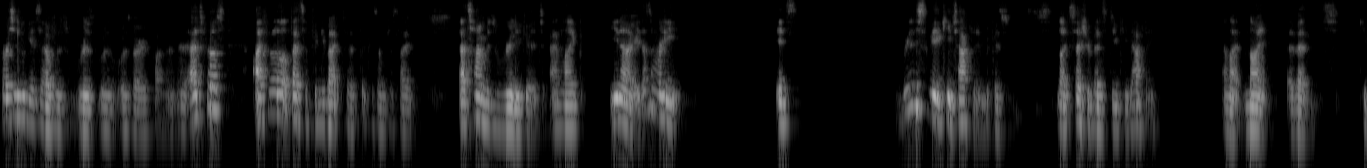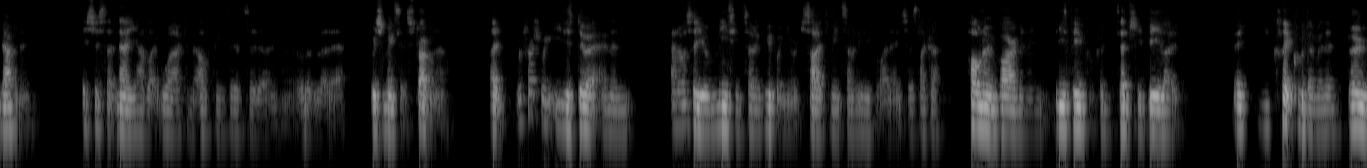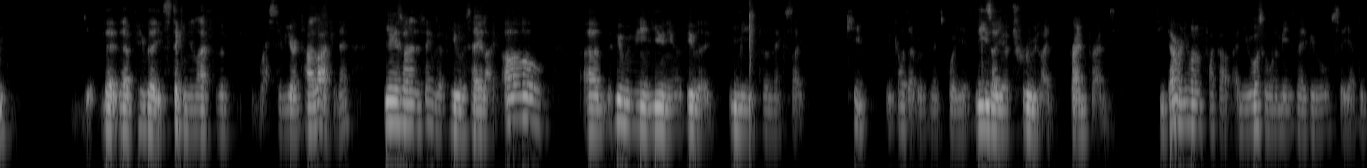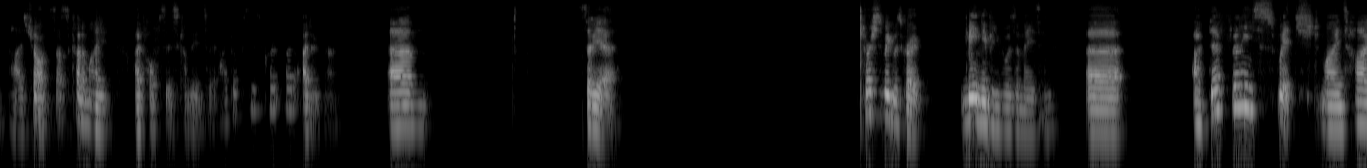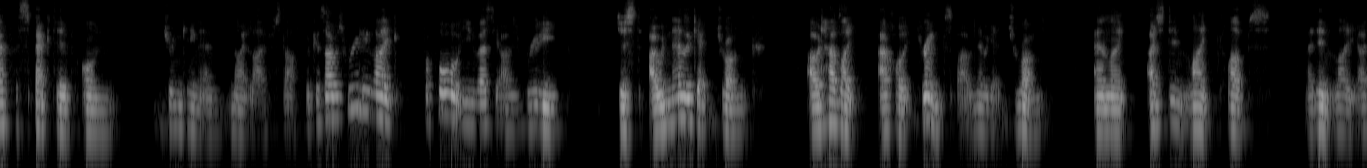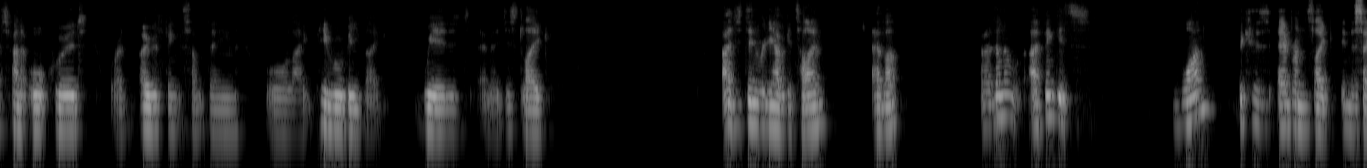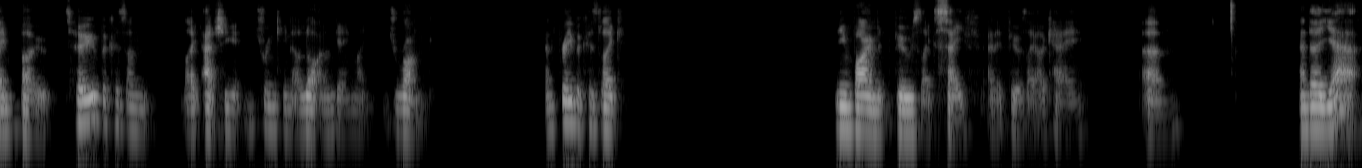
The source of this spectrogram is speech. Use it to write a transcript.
First Week itself was, was was very fun, and to be honest, I feel a lot better thinking back to it because I'm just like, that time was really good, and like you know, it doesn't really, it's realistically it keeps happening because like social events do keep happening, and like night events keep happening. It's just that now you have like work and other things to consider, and like, blah, blah, blah, which makes it a struggle now. Like with Fresh Week, you just do it, and then and also you're meeting so many people, and you're excited to meet so many people, and it's just like a whole new environment, and these people could potentially be like, they you click with them, and then boom, they're, they're people that you stick in your life for the rest of your entire life. You know, uni is one of the things that people say like, oh, um, the people you meet in uni are the people that you meet for the next like keep in contact with for the next four years. These are your true like friend friends. So you don't really want to fuck up, and you also want to meet as many people so you have the highest chance. That's kind of my hypothesis coming into it. Hypothesis, correct? I don't know. Um, so yeah, Freshers Week was great. Meeting new people was amazing. Uh, I've definitely switched my entire perspective on drinking and nightlife stuff because I was really like before university. I was really just I would never get drunk. I would have like alcoholic drinks, but I would never get drunk. And like I just didn't like clubs. I didn't like. I just found it awkward, or I'd overthink something, or like people would be like weird, and they just like. I just didn't really have a good time, ever. And I don't know. I think it's one because everyone's like in the same boat. Two because I'm like actually drinking a lot and I'm getting like drunk. And three because like the environment feels like safe and it feels like okay. Um, and uh, yeah,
